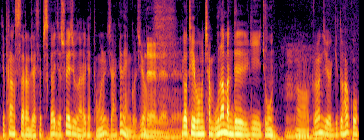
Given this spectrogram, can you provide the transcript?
이제 프랑스 사람 레셉스가 이제 수에즈 운하를 개통을 이제 하게 된 거죠. 네네네. 이거 어떻게 보면 참 운하 만들기 좋은 음. 어, 그런 지역이기도 하고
